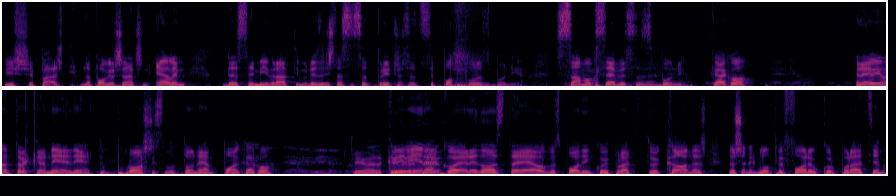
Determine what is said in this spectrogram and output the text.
više pažnje. Na pogrešan način. Elem, da se mi vratimo, ne znam šta sam sad pričao, sad se potpuno zbunio. Samog sebe sam zbunio. Kako? Revijalna trka, ne, ne, prošli smo to, nemam pojma. Kako? Krivina, Krivina koja nedostaje, evo gospodin koji prati, to je kao, znaš, znaš one glupe fore u korporacijama,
